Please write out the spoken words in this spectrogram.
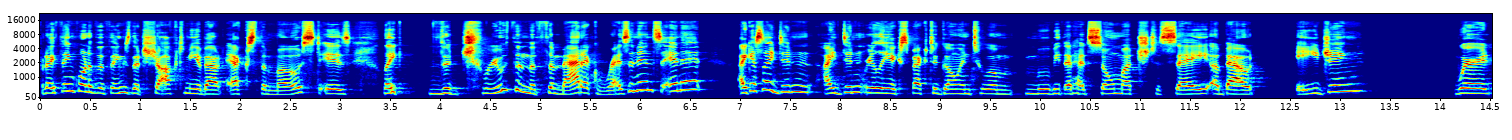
But I think one of the things that shocked me about X the most is like the truth and the thematic resonance in it I guess I didn't I didn't really expect to go into a movie that had so much to say about aging where it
